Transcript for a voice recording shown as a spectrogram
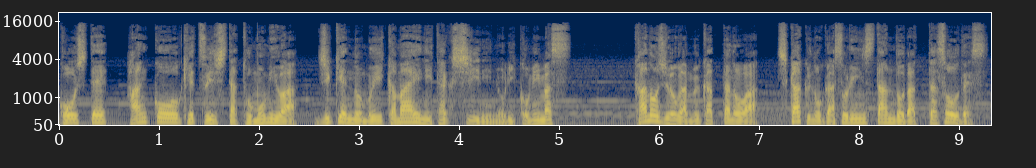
こうして犯行を決意した智美は事件の6日前にタクシーに乗り込みます。彼女が向かったのは近くのガソリンスタンドだったそうです。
